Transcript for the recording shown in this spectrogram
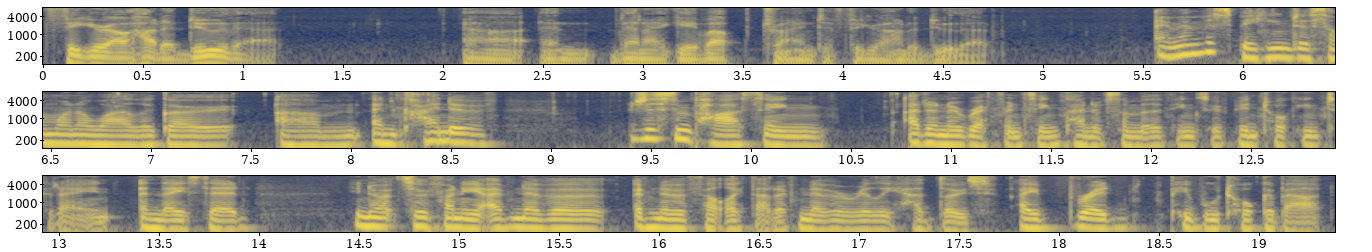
figure out how to do that. Uh, and then I gave up trying to figure out how to do that. I remember speaking to someone a while ago, um, and kind of just in passing, I don't know, referencing kind of some of the things we've been talking today, and they said you know, it's so funny. I've never, I've never felt like that. I've never really had those. I've read people talk about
